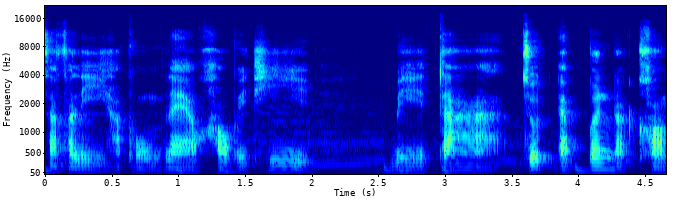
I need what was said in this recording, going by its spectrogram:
Safari ครับผม แล้วเข้าไปที่ beta.apple.com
